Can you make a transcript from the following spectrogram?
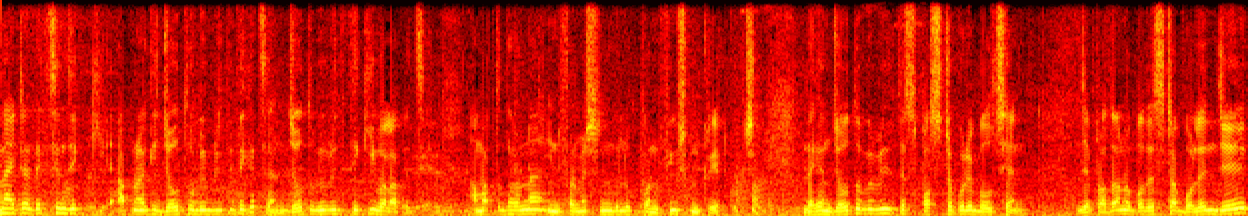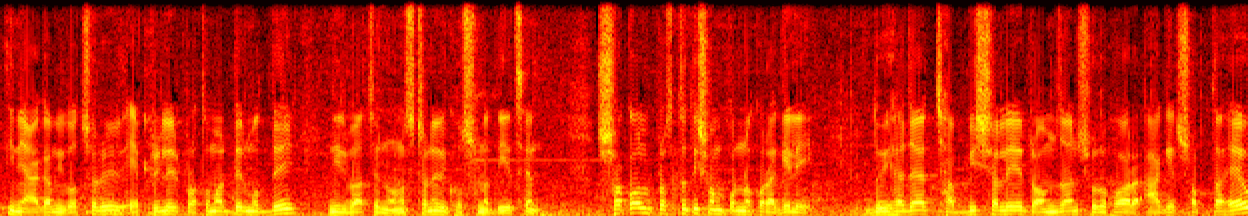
না, এটা দেখছেন যে আপনারা কি যৌথ বিবৃতি দেখেছেন? যৌথ বিবৃতিতে কি বলা হয়েছে? আমার তো ধারণা ইনফরমেশনগুলো কনফিউশন ক্রিয়েট করছে। দেখেন, যৌথ বিবৃতিতে স্পষ্ট করে বলছেন যে প্রধান উপদেষ্টা বলেন যে তিনি আগামী বছরের এপ্রিলের প্রথমার্ধের মধ্যে নির্বাচন অনুষ্ঠানের ঘোষণা দিয়েছেন। সকল প্রস্তুতি সম্পন্ন করা গেলে দুই সালের রমজান শুরু হওয়ার আগের সপ্তাহেও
